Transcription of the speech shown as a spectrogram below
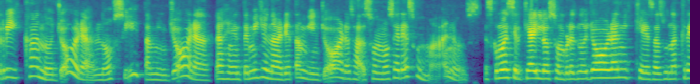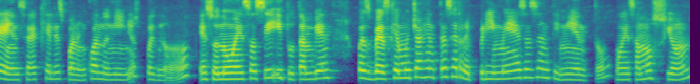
rica no llora, no, sí, también llora. La gente millonaria también llora, o sea, somos seres humanos. Es como decir que ahí los hombres no lloran y que esa es una creencia que les ponen cuando niños, pues no, eso no es así y tú también pues ves que mucha gente se reprime ese sentimiento o esa emoción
